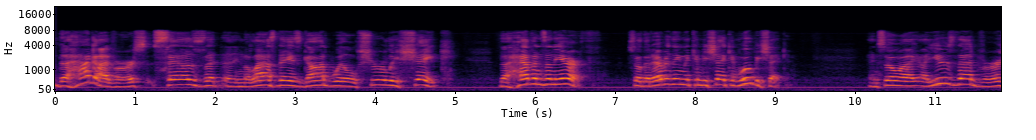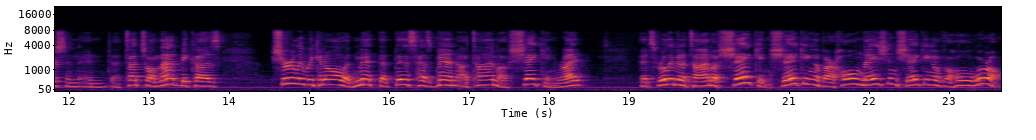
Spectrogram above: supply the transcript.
the Haggai verse says that in the last days God will surely shake the heavens and the earth so that everything that can be shaken will be shaken. And so I, I use that verse and, and uh, touch on that because surely we can all admit that this has been a time of shaking, right? It's really been a time of shaking, shaking of our whole nation, shaking of the whole world.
